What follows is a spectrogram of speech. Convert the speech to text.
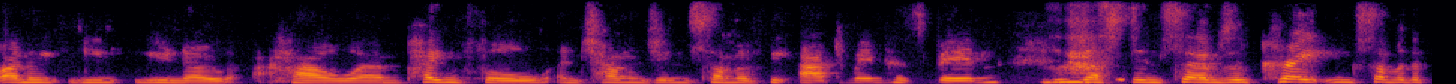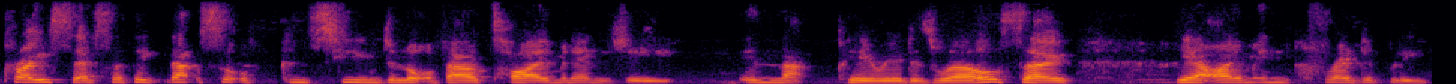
I know you, you know how um, painful and challenging some of the admin has been, just in terms of creating some of the process. I think that sort of consumed a lot of our time and energy in that period as well. So, yeah, I'm incredibly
